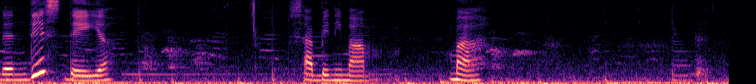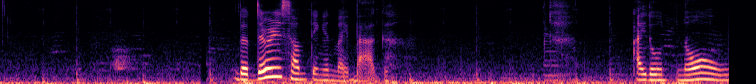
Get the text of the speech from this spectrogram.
Then this day, sabi ni ma'am, ma, that there is something in my bag. I don't know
